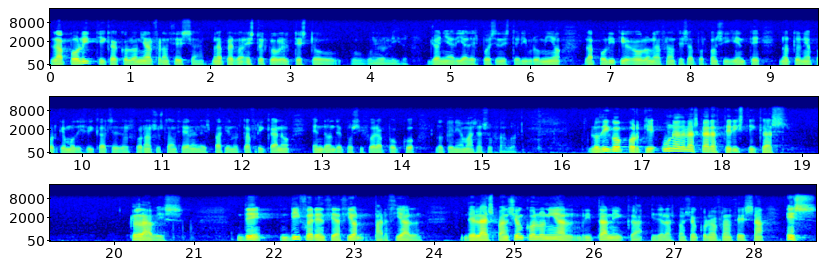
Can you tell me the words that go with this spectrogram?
La política colonial francesa, bueno, perdón, esto es el texto bueno, he leído. Yo añadía después en este libro mío, la política colonial francesa, por consiguiente, no tenía por qué modificarse de forma sustancial en el espacio norteafricano, en donde, por si fuera poco, lo tenía más a su favor. Lo digo porque una de las características claves de diferenciación parcial de la expansión colonial británica y de la expansión colonial francesa es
